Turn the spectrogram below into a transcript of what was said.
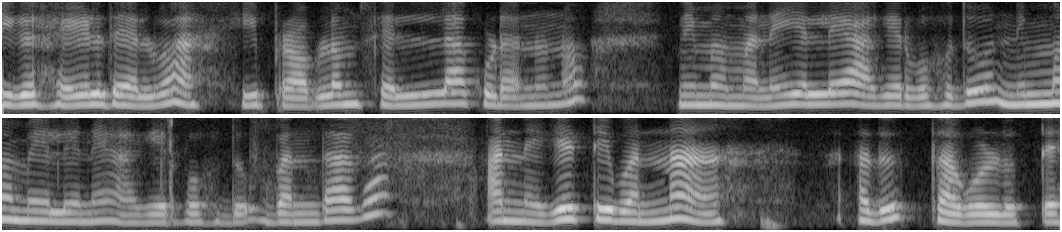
ಈಗ ಹೇಳಿದೆ ಅಲ್ವಾ, ಈ ಪ್ರಾಬ್ಲಮ್ಸ್ ಎಲ್ಲ ಕೂಡ ನಿಮ್ಮ ಮನೆಯಲ್ಲೇ ಆಗಿರಬಹುದು, ನಿಮ್ಮ ಮೇಲೇ ಆಗಿರಬಹುದು. ಬಂದಾಗ ಆ ನೆಗೆಟಿವನ್ನು ಅದು ತಗೊಳ್ಳುತ್ತೆ.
